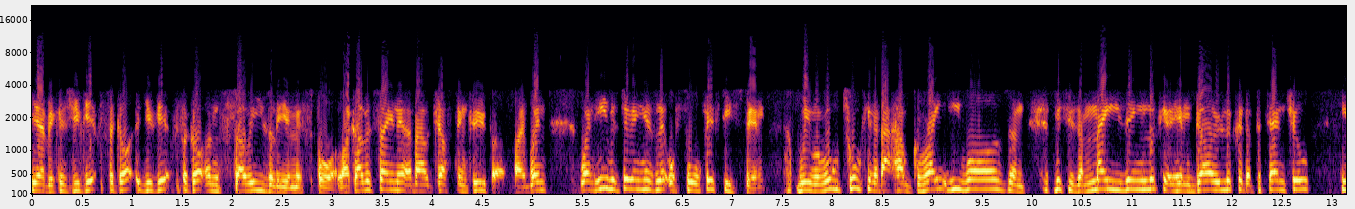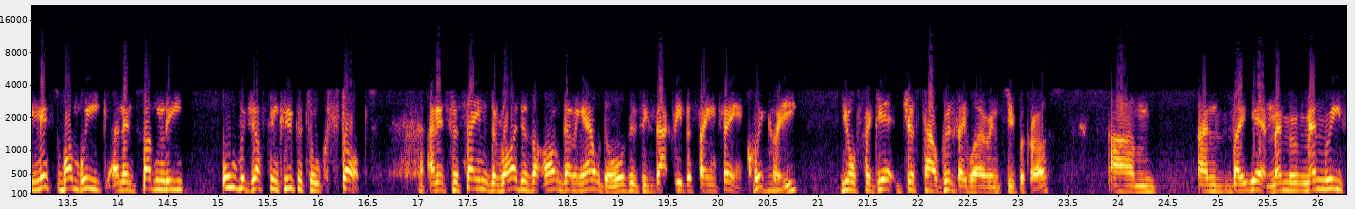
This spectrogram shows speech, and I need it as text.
yeah, because you get forgot you get forgotten so easily in this sport. Like I was saying it about Justin Cooper. Like when when he was doing his little 450 stint, we were all talking about how great he was and this is amazing. Look at him go. Look at the potential. He missed one week and then suddenly all the Justin Cooper talk stopped. And it's the same. The riders that aren't going outdoors, it's exactly the same thing. Quickly, you'll forget just how good they were in Supercross. Um, and they yeah, mem- memories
